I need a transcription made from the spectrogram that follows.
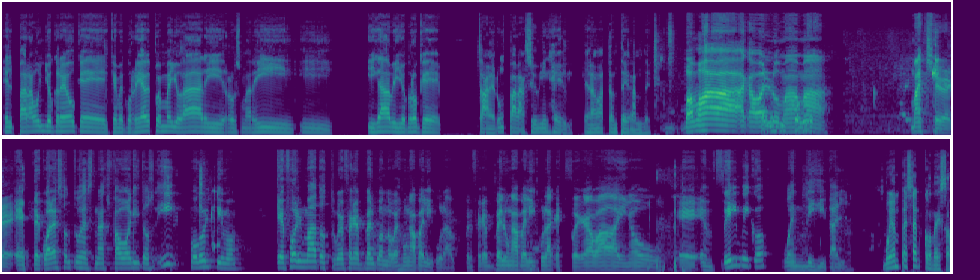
el Paramount yo creo que, que me corría después Mayoral y Rosemary y, y Gaby, yo creo que ¿sabes? era un palacio bien heavy, era bastante grande. Vamos a acabarlo más, más, más chévere. Este, ¿Cuáles son tus snacks favoritos? Y por último, ¿qué formatos tú prefieres ver cuando ves una película? ¿Prefieres ver una película que fue grabada you know, eh, en fílmico o en digital? Voy a empezar con eso.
